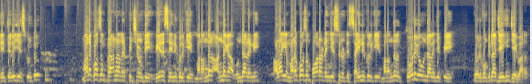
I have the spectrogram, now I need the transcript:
నేను తెలియజేసుకుంటూ మన కోసం ప్రాణాలు అర్పించినటువంటి వీర సైనికులకి మనందరం అండగా ఉండాలని అలాగే మన కోసం పోరాటం చేస్తున్నటువంటి సైనికులకి మనందరం తోడుగా ఉండాలని చెప్పి కోరుకుంటున్నా. జై హింద్ జై భారత్.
